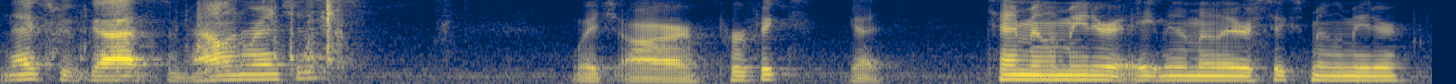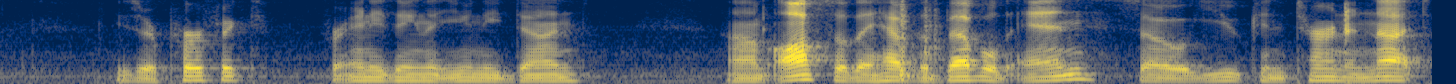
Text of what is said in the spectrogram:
Next we've got some Allen wrenches, which are perfect. You got 10 millimeter, 8 millimeter, 6 millimeter. These are perfect for anything that you need done. Um, also, they have the beveled end, so you can turn a nut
